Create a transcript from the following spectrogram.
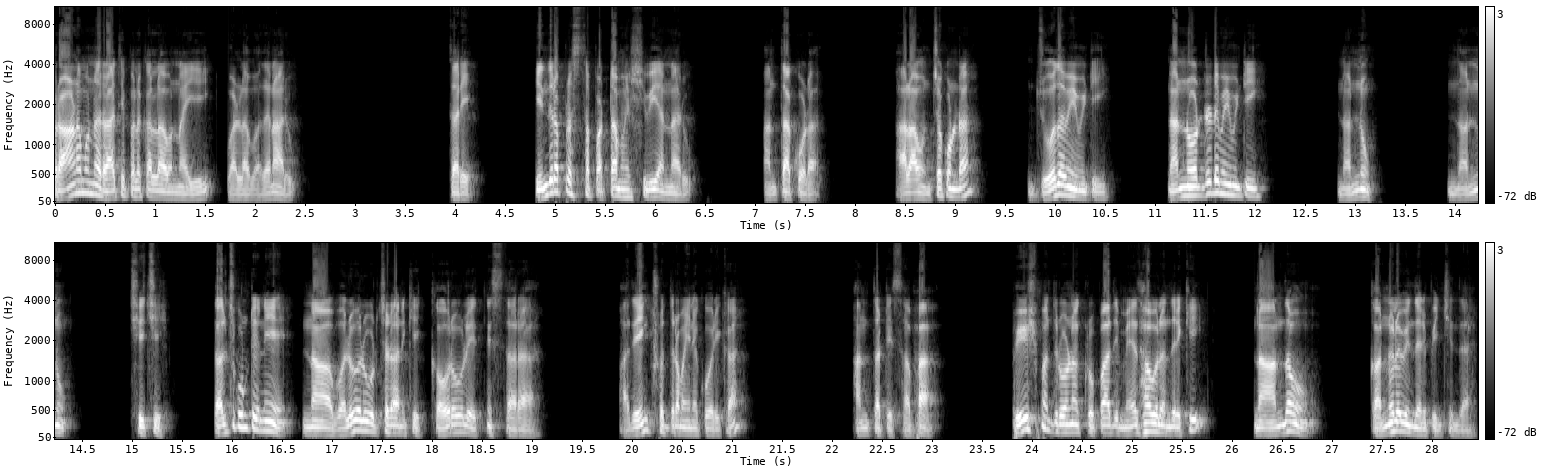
ప్రాణమున్న రాతిపలకల్లా ఉన్నాయి వాళ్ళ వదనాలు. సరే ఇంద్రప్రస్థ పట్టమహిషివి అన్నారు. అంతా కూడా. అలా ఉంచకుండా జోదమేమిటి? నన్నొడ్డడమేమిటి? నన్ను. నన్ను. చిచి తలుచుకుంటేనే నా వలువలు ఉడ్చడానికి కౌరవులు యత్నిస్తారా? అదేం క్షుద్రమైన కోరిక? అంతటి సభ. భీష్మ ద్రోణ కృపాది మేధావులందరికీ నా అందం కన్నుల విందనిపించిందా?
